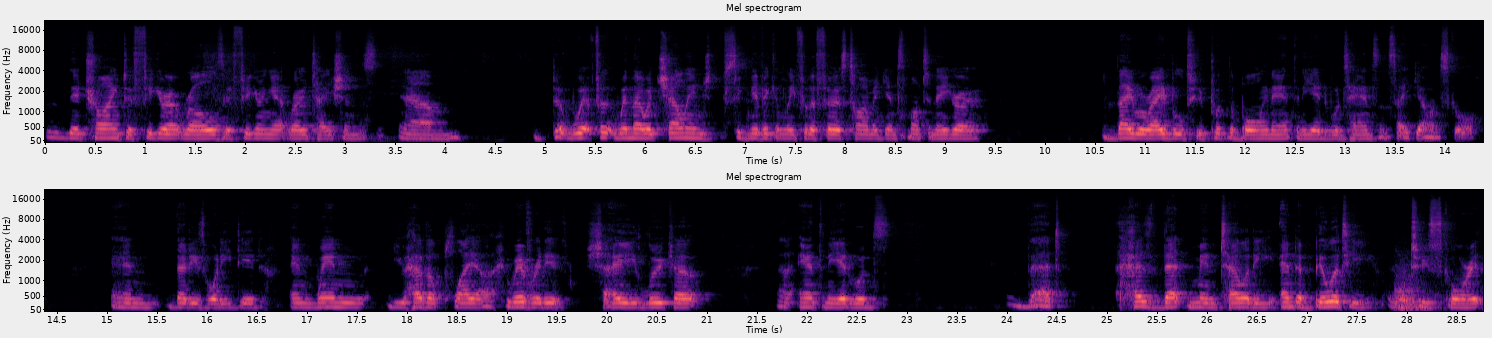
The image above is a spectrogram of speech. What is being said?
they're trying to figure out roles. They're figuring out rotations. Um, but when they were challenged significantly for the first time against Montenegro, they were able to put the ball in Anthony Edwards' hands and say, "Go and score." And that is what he did. And when you have a player, whoever it is, Shai, Luca, uh, Anthony Edwards, that has that mentality and ability to score it,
